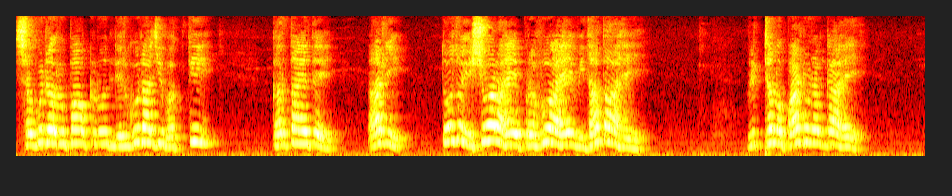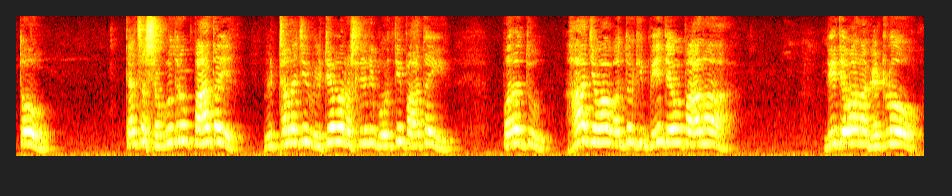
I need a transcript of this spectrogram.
सगुण रूपाकडून निर्गुणाची भक्ती करता येते. आणि तो जो ईश्वर आहे प्रभू आहे विधाता आहे विठ्ठल पांडुरंग आहे तो त्याचं सगुण रूप पाहता येईल. विठ्ठलाची विटेवर असलेली मूर्ती पाहता येईल. परंतु हा जेव्हा म्हणतो की मी देव पाहला मी देवाला भेटलो.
